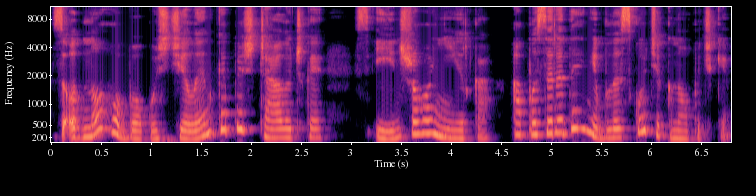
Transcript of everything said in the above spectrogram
З одного боку щілинки пищалочки, з іншого нірка, а посередині блискучі кнопочки.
